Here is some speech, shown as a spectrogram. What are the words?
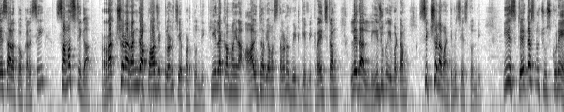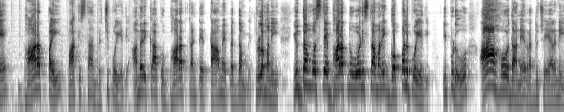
దేశాలతో కలిసి సమష్టిగా రక్షణ రంగ ప్రాజెక్టులను చేపడుతుంది. కీలకమైన ఆయుధ వ్యవస్థలను వీటికి విక్రయించడం లేదా లీజుకు ఇవ్వటం శిక్షణ వంటివి చేస్తుంది. ఈ స్టేటస్ను చూసుకునే భారత్పై పాకిస్తాన్ రెచ్చిపోయేది. అమెరికాకు భారత్ కంటే తామే పెద్ద మిత్రులమని యుద్ధం వస్తే భారత్ను ఓడిస్తామని గొప్పలు పోయేది. ఇప్పుడు ఆ హోదానే రద్దు చేయాలని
